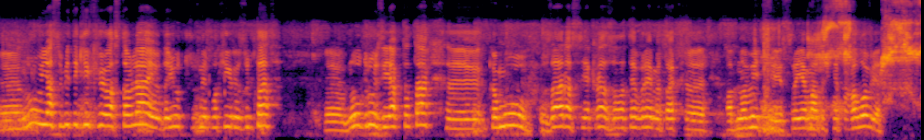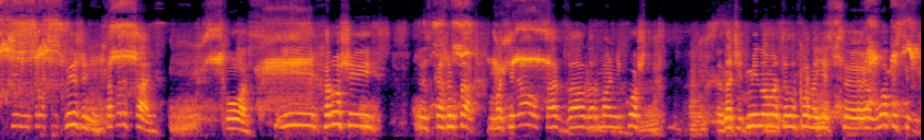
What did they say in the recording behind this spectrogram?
Е, ну, я собі таких оставляю, дають неплохий результат. Е, ну, друзі, як то так. Кому зараз якраз золоте время так обновити своє маточне поголов'я, ціни трохи знижені, та перестань. Ось. І хороший, е, скажімо так, матеріал так, за нормальні кошти. Значить, мій номер телефона є е, в описі.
